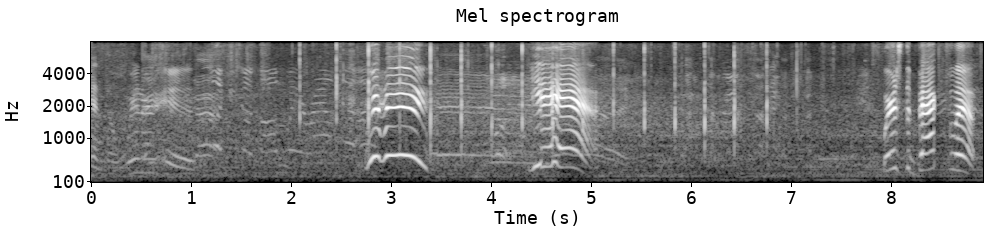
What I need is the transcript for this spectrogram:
And the winner is... Woohoo! Yeah! Where's the backflip?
